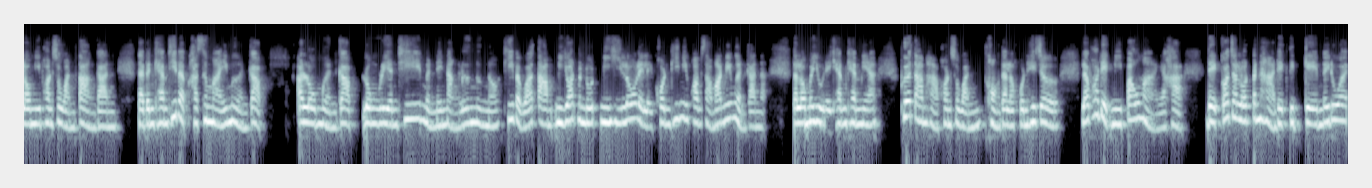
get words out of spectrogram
เรามีพรสวรรค์ต่างกัน แต่เป็นแคมป์ที่แบบ customize เหมือนกับอารมณ์เหมือนกับโรงเรียนที่เหมือนในหนังเรื่องหนึ่งเนาะที่แบบว่าตามมียอดมนุษย์มีฮีโร่หลายๆคนที่มีความสามารถไม่เหมือนกันอะแต่เรามาอยู่ในแคมป์แคมป์เนี้ยเพื่อตามหาพรสวรรค์ของแต่ละคนให้เจอ แล้วพอเด็กมีเป้าหมายอะค่ะ เด็กก็จะลดปัญหาเด็กติดเกมได้ด้วย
